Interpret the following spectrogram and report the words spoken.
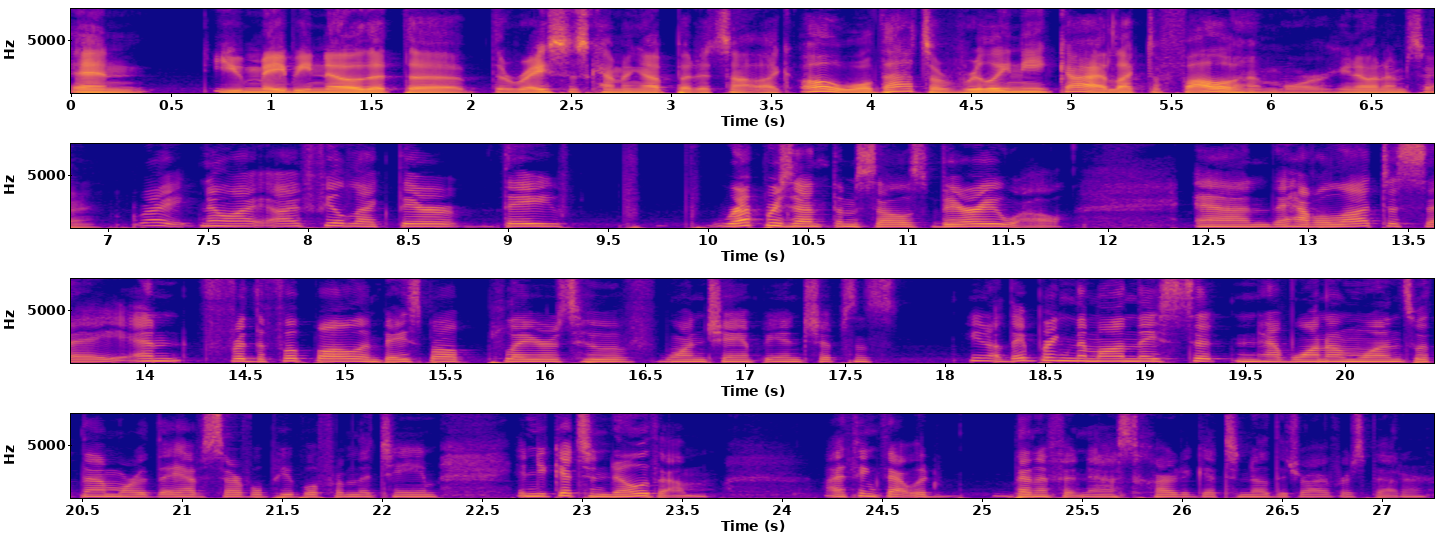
and you maybe know that the the race is coming up, but it's not like, oh, well, that's a really neat guy. I'd like to follow him more. You know what I'm saying? Right. No, I, I feel like they're they represent themselves very well. And they have a lot to say. And for the football and baseball players who have won championships and you know, they bring them on, they sit and have one on ones with them, or they have several people from the team, and you get to know them. I think that would benefit NASCAR to get to know the drivers better.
